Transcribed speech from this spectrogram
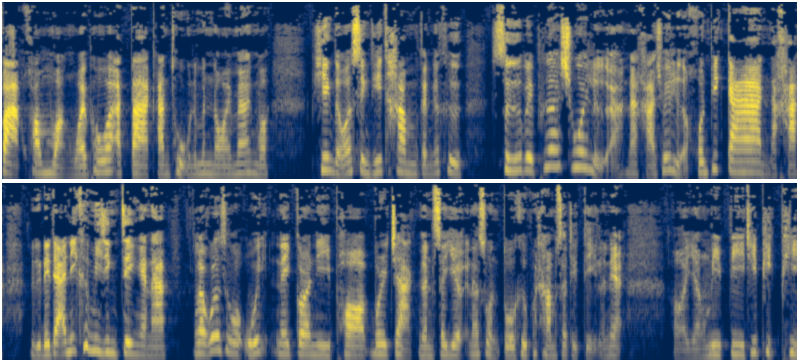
ฝากความหวังไว้เพราะว่าอัตราการถูกนี่มันน้อยมากเนาะเพียงแต่ว่าสิ่งที่ทำกันก็คือ ซื้อไปเพื่อช่วยเหลือนะคะ ช่วยเหลือคนพิการนะคะ หรือใดๆอันนี้คือมีจริงๆอะนะเราก็รู้สึกว่าอุ๊ยในกรณีพอบริจาคเงินซะเยอะนะส่วนตัวคือพอทำสถิติแล้วเนี่ยอออย่างมีปีที่พี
